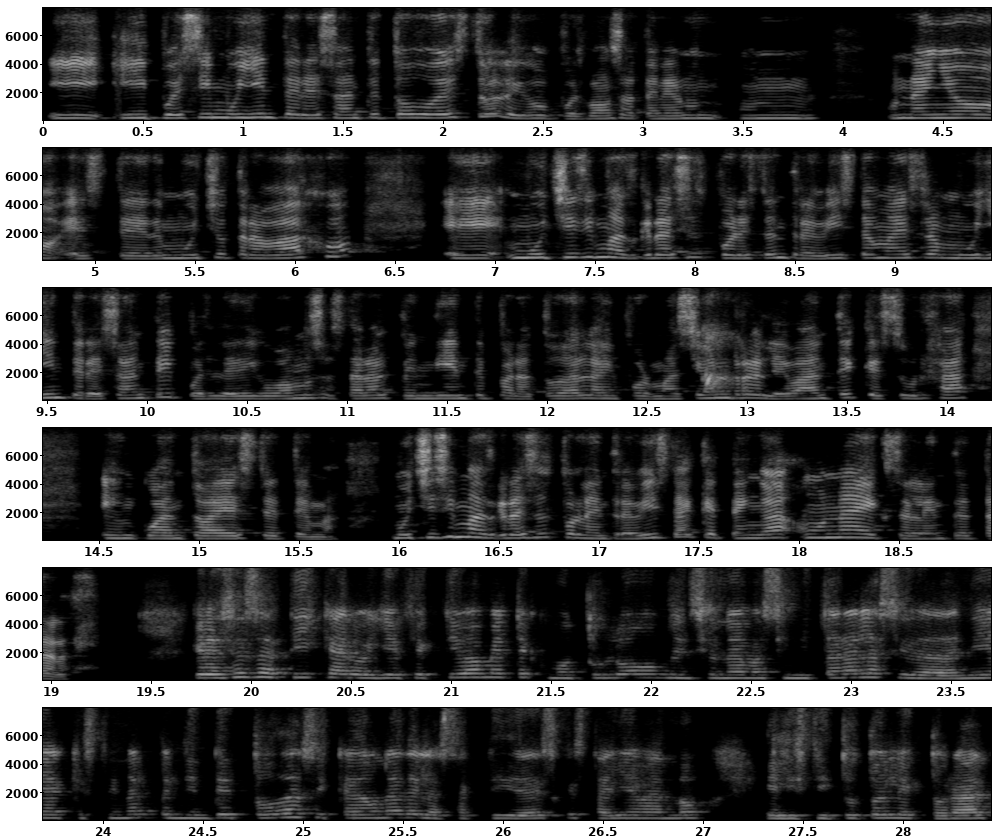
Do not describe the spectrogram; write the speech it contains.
Y, y pues sí, muy interesante todo esto. Le digo, pues vamos a tener un un año este, de mucho trabajo. Eh, muchísimas gracias por esta entrevista, maestra, muy interesante y pues le digo, vamos a estar al pendiente para toda la información relevante que surja en cuanto a este tema. Muchísimas gracias por la entrevista, que tenga una excelente tarde. Gracias a ti, Caro. Y efectivamente, como tú lo mencionabas, invitar a la ciudadanía que estén al pendiente de todas y cada una de las actividades que está llevando el Instituto Electoral,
